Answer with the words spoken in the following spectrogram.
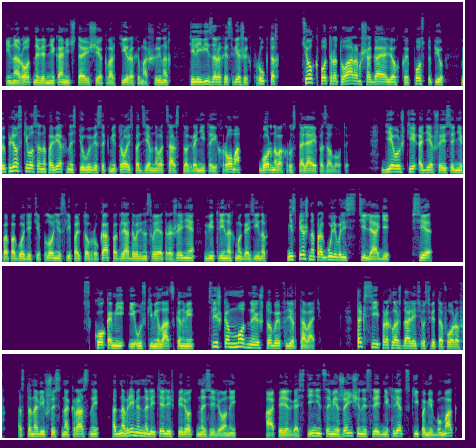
И народ, наверняка мечтающий о квартирах и машинах, телевизорах и свежих фруктах, тек по тротуарам, шагая легкой поступью, выплескивался на поверхность у вывесок метро из подземного царства гранита и хрома, горного хрусталя и позолоты. Девушки, одевшиеся не по погоде тепло, несли пальто в руках, поглядывали на свои отражения в витринах магазинов, неспешно прогуливались стиляги, все с коками и узкими лацканами, слишком модные, чтобы флиртовать. Такси прохлаждались у светофоров, остановившись на красный, одновременно летели вперед на зеленый, а перед гостиницами женщины средних лет с кипами бумаг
